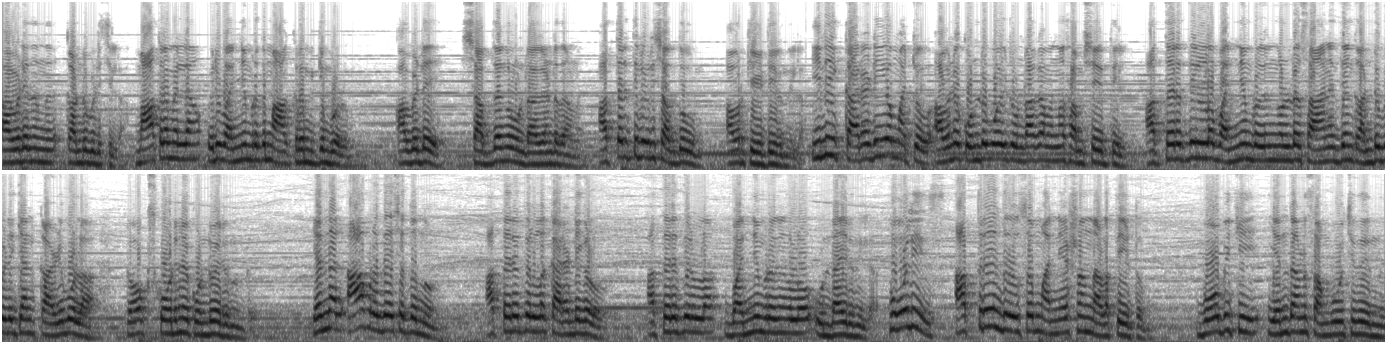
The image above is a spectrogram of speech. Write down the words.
അവിടെ നിന്ന് കണ്ടുപിടിച്ചില്ല. മാത്രമല്ല ഒരു വന്യമൃഗം ആക്രമിക്കുമ്പോഴും അവിടെ ശബ്ദങ്ങൾ ഉണ്ടാകേണ്ടതാണ്. അത്തരത്തിലൊരു ശബ്ദവും അവർ കേട്ടിരുന്നില്ല. ഇനി കരടിയോ മറ്റോ അവനെ കൊണ്ടുപോയിട്ടുണ്ടാകാമെന്ന സംശയത്തിൽ അത്തരത്തിലുള്ള വന്യമൃഗങ്ങളുടെ സാന്നിധ്യം കണ്ടുപിടിക്കാൻ കഴിവുള്ള ഡോഗ് സ്ക്വാഡിനെ കൊണ്ടുവരുന്നുണ്ട്. എന്നാൽ ആ പ്രദേശത്തൊന്നും അത്തരത്തിലുള്ള കരടികളോ അത്തരത്തിലുള്ള വന്യമൃഗങ്ങളോ ഉണ്ടായിരുന്നില്ല. പോലീസ് അത്രയും ദിവസം അന്വേഷണം നടത്തിയിട്ടും ബോബിക്ക് എന്താണ് സംഭവിച്ചത് എന്ന്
